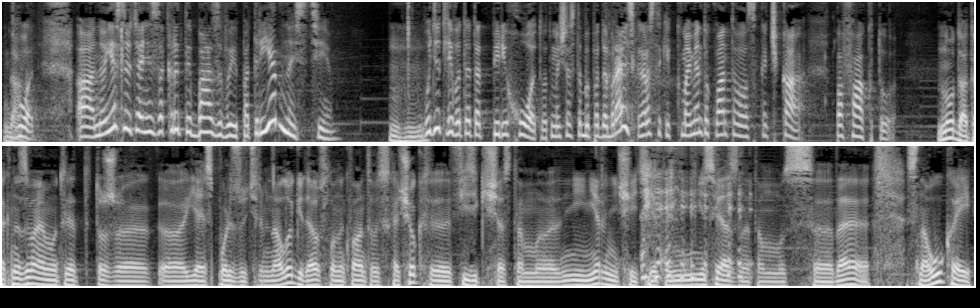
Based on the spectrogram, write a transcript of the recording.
Да. Вот. А, но если у тебя не закрыты базовые потребности, Мгм. будет ли вот этот переход? Вот мы сейчас с тобой подобрались как раз-таки к моменту квантового скачка, по факту. Ну да, так называемый, вот это тоже э, я использую терминологию, да, условно квантовый скачок. Э, Физики сейчас там э, не нервничайте, это не связано там с, э, да, с наукой.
